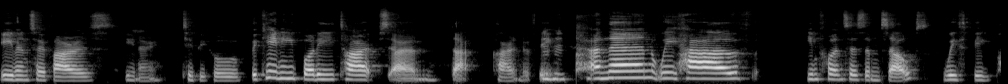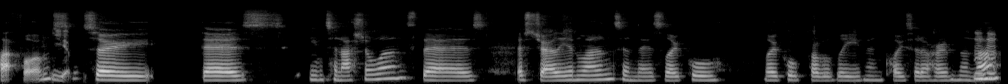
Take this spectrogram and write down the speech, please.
Even so far as, you know, typical bikini body types and that kind of thing. And then we have influencers themselves with big platforms. Yep. So there's international ones, there's Australian ones, and there's local, local probably even closer to home than mm-hmm. that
